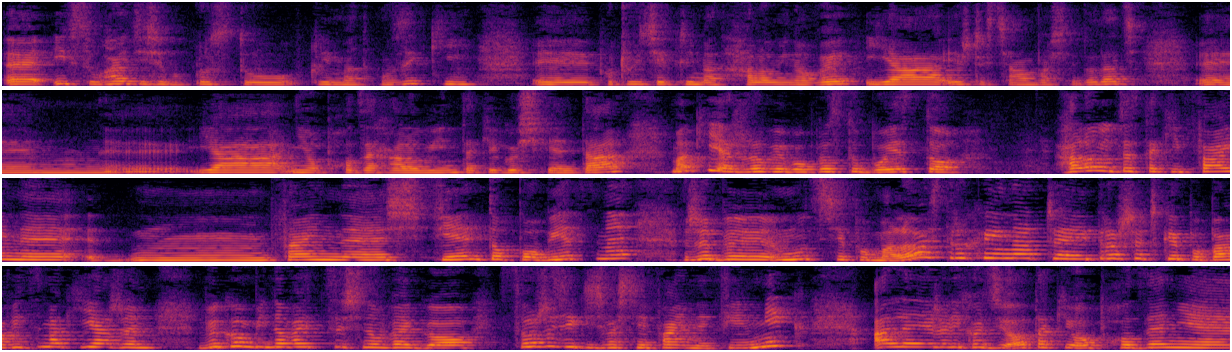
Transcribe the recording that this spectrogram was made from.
e, i wsłuchajcie się po prostu w klimat muzyki, e, poczujcie klimat halloweenowy. Ja jeszcze chciałam właśnie dodać, e, ja nie obchodzę Halloween, takiego święta. Makijaż robię po prostu, bo jest to Halloween to jest taki fajny, mm, fajne święto powiedzmy, żeby móc się pomalować trochę inaczej, troszeczkę pobawić z makijażem, wykombinować coś nowego, stworzyć jakiś właśnie fajny filmik, ale jeżeli chodzi o takie obchodzenie,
